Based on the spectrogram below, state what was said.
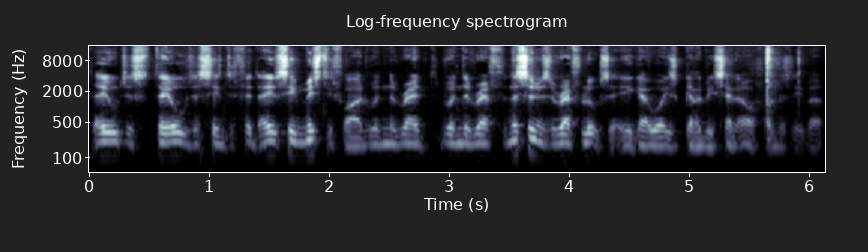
They all just they all just seem to fit. They seem mystified when the red when the ref and as soon as the ref looks at it, you go, well, he's going to be sent off, obviously. But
